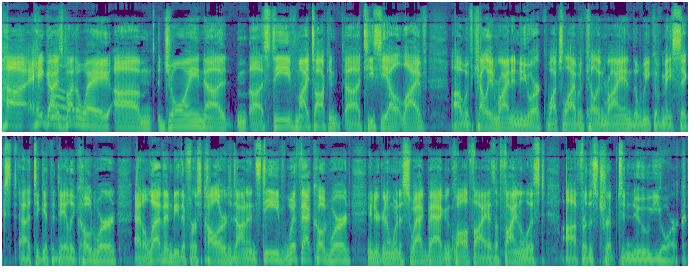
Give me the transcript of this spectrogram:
Uh, hey guys, by the way, um, join uh, uh, Steve, my talk, and uh, TCL live uh, with Kelly and Ryan in New York. Watch live with Kelly and Ryan the week of May sixth uh, to get the daily code word at eleven. Be the first caller to Donna and Steve with that code word, and you're going to win a swag bag and qualify as a finalist uh, for this trip to New York.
